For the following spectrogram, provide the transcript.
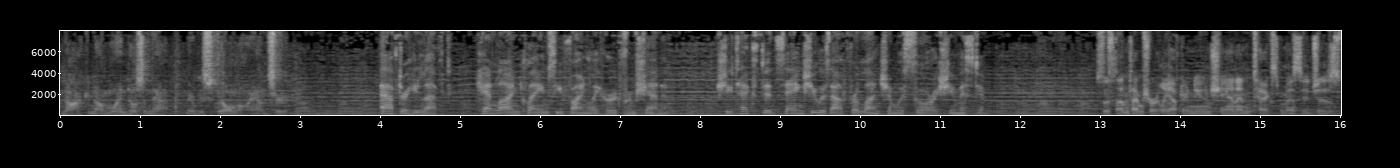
knocking on windows and that. There was still no answer. After he left, Kenline claims he finally heard from Shannon. She texted saying she was out for lunch and was sorry she missed him. So sometime shortly after noon, Shannon text messages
